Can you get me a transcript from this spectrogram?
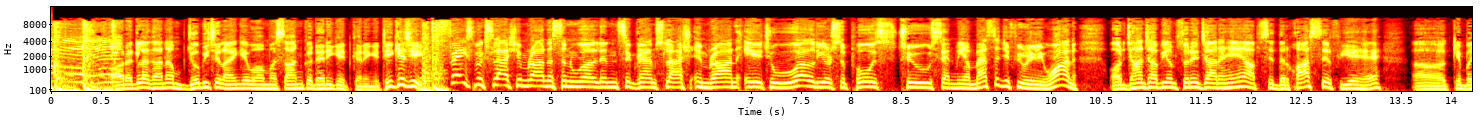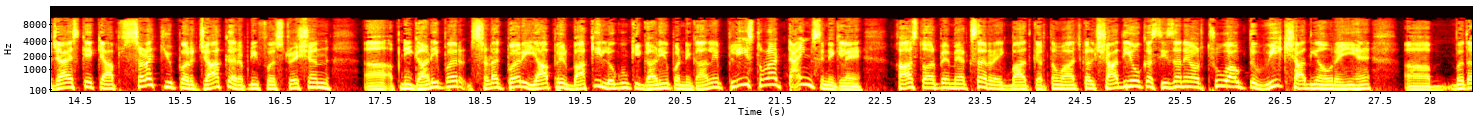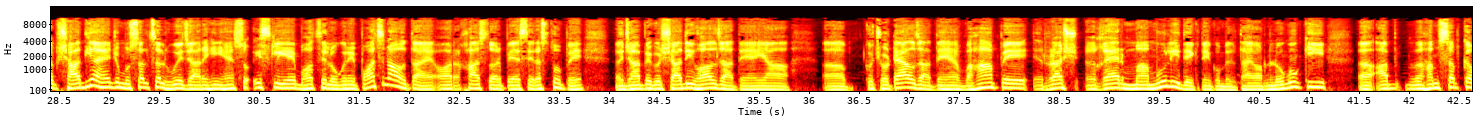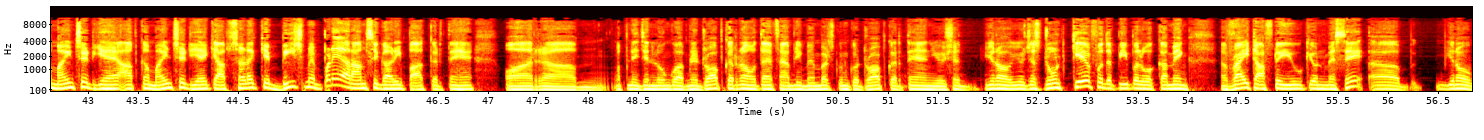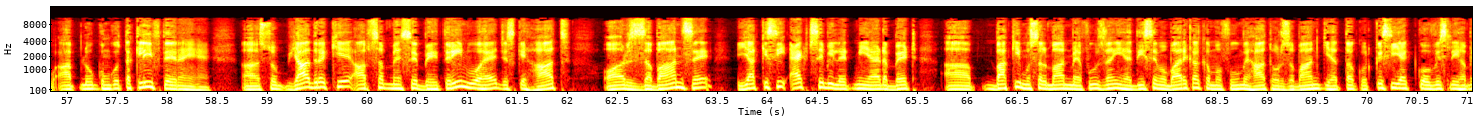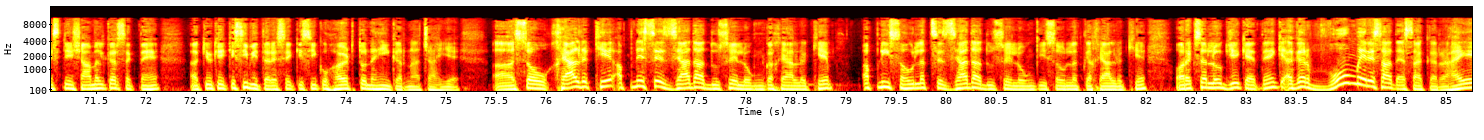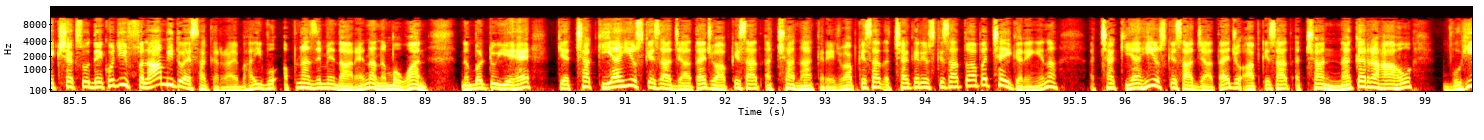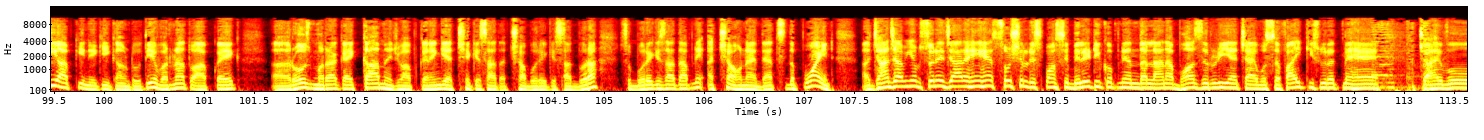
और अगला गाना जो भी चलाएँगे वो हम हसान को डेडिकेट करेंगे। ठीक है जी? Facebook slash Imran Hasan world Instagram slash Imran H world you're suppose to send me a message if you really want और जहाँ जहाँ भी हम सुने जा रहे हैं, आपसे दरख्वास्त सिर्फ़ ये है कि बजाय इसके कि आप सड़क के ऊपर जाकर अपनी फ्रस्ट्रेशन अपनी गाड़ी पर, सड़क पर या फिर बाकी लोगों की गाड़ियों पर निकालें। प्लीज़ थोड़ा टाइम से निकलें। खास तौर पे मैं अक्सर एक बात करता हूँ, आजकल शादियों का सीज़न है और थ्रू आउट द वीक शादियाँ हो रही हैं। मतलब शादियाँ हैं जो मुसलसल हुए जा रही हैं सो इसलिए बहुत से लोगों ने पहुँचना होता है और खास तौर पे ऐसे रस्तों पे, जहाँ पे कुछ शादी हॉल्स आते हैं या कुछ होटल्स आते हैं, वहाँ पे रश गैर मामूली देखने को मिलता है। और लोगों की अब हम सब का माइंडसेट ये है, आपका माइंडसेट ये है कि आप सड़क के बीच में बड़े आराम से गाड़ी पार्क करते हैं और अपने जिन लोगों को आपने ड्रॉप करना होता है फैमिली मेंबर्स को उनको ड्रॉप करते हैं you should you know you just don't care for the people वो कमिंग राइट आफ्टर यू कि उनमें से यू नो आप लोगों को तकलीफ़ दे रहे हैं। सो याद रखिए आप सब में से बेहतरीन वो है जिसके हाथ और जबान से या किसी एक्ट से भी लेट मी एड अ बेट बाकी मुसलमान महफूज नहीं है हदीस मुबारक का मफहूम है हाथ और जबान की हद तक और किसी एक्ट को ओबियसली हम इसलिए शामिल कर सकते हैं क्योंकि किसी भी तरह से किसी को हर्ट तो नहीं करना चाहिए। सो so, ख्याल रखिए अपने से ज़्यादा दूसरे लोगों का ख्याल रखिए। अपनी सहूलत से ज़्यादा दूसरे लोगों की सहूलत का ख्याल रखिए। और अक्सर लोग ये कहते हैं कि अगर वो मेरे साथ ऐसा कर रहा है, एक शख्स वो देखो जी फलाम भी तो ऐसा कर रहा है। भाई, वो अपना जिम्मेदार है ना नंबर वन नंबर टू ये है कि अच्छा किया ही उसके साथ जाता है, जो आपके साथ अच्छा ना करे। जो आपके साथ अच्छा करे, उसके साथ तो आप अच्छा ही करेंगे ना। अच्छा किया ही उसके साथ जाता है, जो आपके साथ अच्छा ना कर रहा हो वही आपकी नेकी काउंट होती है, वरना तो आपका एक रोज़मर्रा का एक काम है जो आप करेंगे, अच्छे के साथ अच्छा बुरे के साथ, बुरा। सो बुरे के साथ आपने अच्छा होना है दैट्स द पॉइंट जहाँ जहाँ भी हम सुने जा रहे हैं सोशल रिस्पॉन्सिबिलिटी को अपने अंदर लाना बहुत ज़रूरी है, चाहे वो सफ़ाई की सूरत में है, चाहे वो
